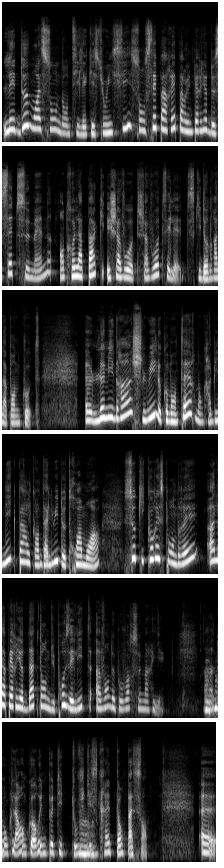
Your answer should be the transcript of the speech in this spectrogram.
Les deux moissons dont il est question ici sont séparées par une période de sept semaines entre la Pâque et Shavuot. Shavuot, c'est ce qui donnera la Pentecôte. Euh, le Midrash, lui, le commentaire, donc rabbinique, parle quant à lui de trois mois, ce qui correspondrait à la période d'attente du prosélyte avant de pouvoir se marier. Hein, mhm. Donc là encore, une petite touche mhm. discrète en passant. Euh,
